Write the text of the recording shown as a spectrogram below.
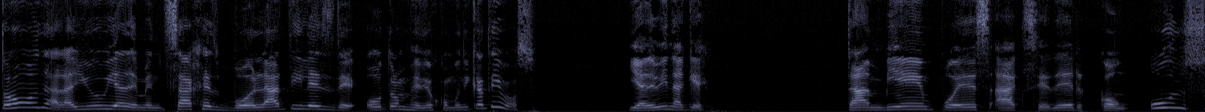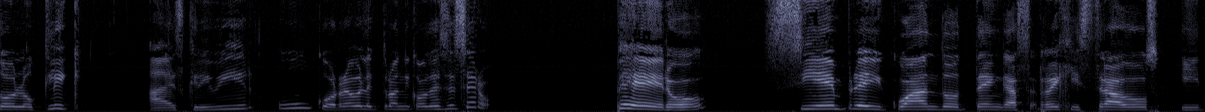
toda la lluvia de mensajes volátiles de otros medios comunicativos. Y adivina qué, también puedes acceder con un solo clic a escribir un correo electrónico desde cero. Pero siempre y cuando tengas registrados y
